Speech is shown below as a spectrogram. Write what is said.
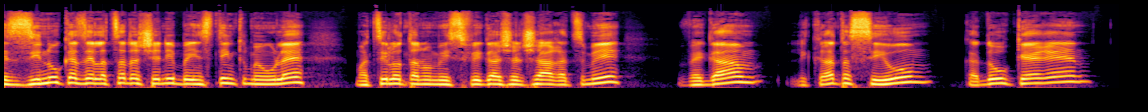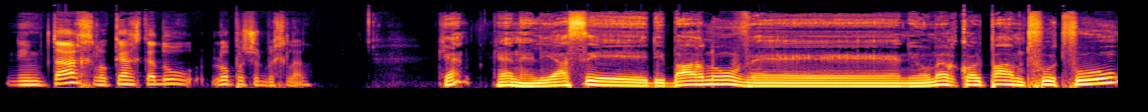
הזינוק הזה לצד השני באינסטינקט מעולה, מציל אותנו מספיגה של שער עצמי, וגם לקראת הסיום, כדור קרן, נמתח, לוקח כדור לא פשוט בכלל. כן, כן, אליאסי דיברנו, ואני אומר כל פעם, טפו טפו,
